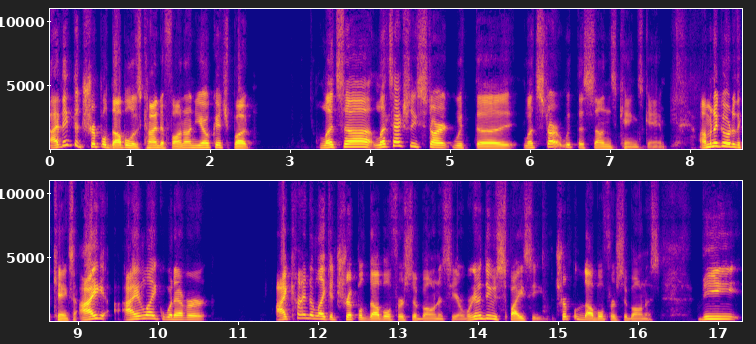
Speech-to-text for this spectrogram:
I think the triple double is kind of fun on Jokic, but let's uh let's actually start with the let's start with the Suns Kings game. I'm gonna go to the Kings. I I like whatever I kind of like a triple double for Sabonis here. We're gonna do spicy triple double for Sabonis. The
